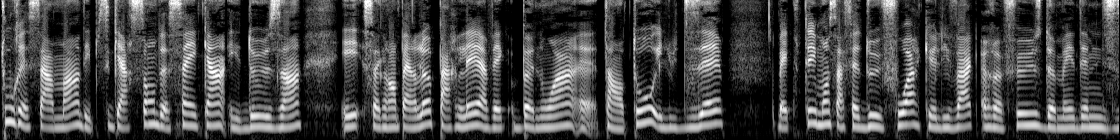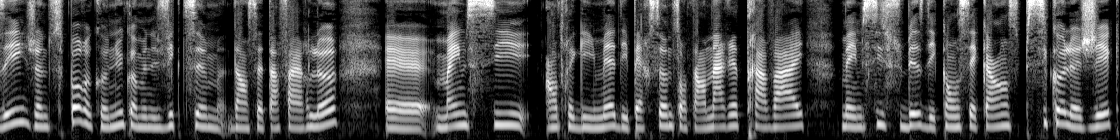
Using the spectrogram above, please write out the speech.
tout récemment, des petits garçons de 5 ans et 2 ans. Et ce grand-père-là parlait avec Benoît euh, tantôt et lui disait ben écoutez, moi, ça fait deux fois que l'IVAC refuse de m'indemniser. Je ne suis pas reconnue comme une victime dans cette affaire-là, euh, même si, entre guillemets, des personnes sont en arrêt de travail, même s'ils subissent des conséquences psychologiques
